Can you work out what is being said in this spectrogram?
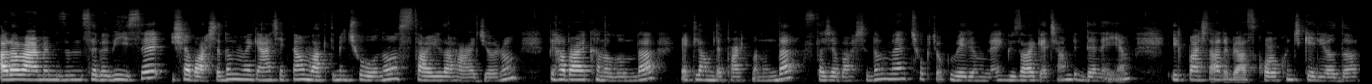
ara vermemizin sebebi ise işe başladım ve gerçekten vaktimin çoğunu stajda harcıyorum. Bir haber kanalında, reklam departmanında staja başladım ve çok çok verimli, güzel geçen bir deneyim. İlk başlarda biraz korkunç geliyordu.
